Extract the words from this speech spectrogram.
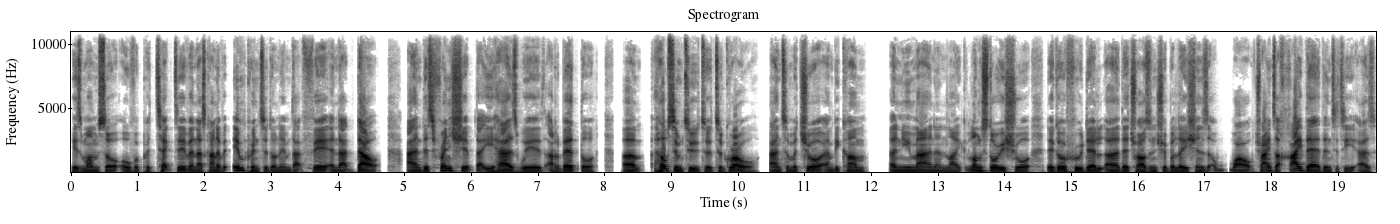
His mom's so overprotective, and that's kind of imprinted on him that fear and that doubt. And this friendship that he has with Alberto um, helps him to to to grow and to mature and become a new man. And like, long story short, they go through their uh, their trials and tribulations while trying to hide their identity as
